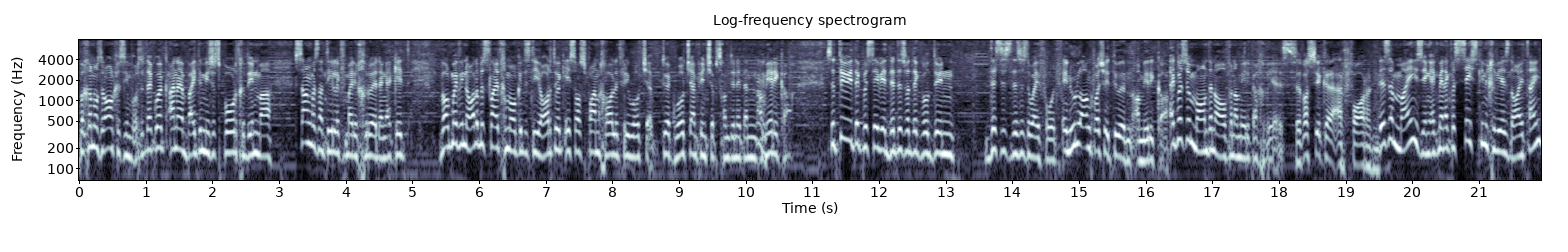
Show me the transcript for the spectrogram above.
begin ons raak gesien word. Toe het ek ook ander buitemuurse sport gedoen, maar sang was natuurlik vir my die groot ding. Ek het waar ek my finale besluit gemaak het is die jaar toe ek SA span gehaal het vir die World Champ, toe ek World Championships gaan doen het in Amerika. So toe het ek besef weet, dit is wat ek wil doen. This is this is the way forward. En hoe lank was jy toe in Amerika? Ek was so 'n maand en 'n half in Amerika gewees. Dit was seker 'n ervaring. Dis amazing. Ek meen ek was 16 gewees daai tyd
